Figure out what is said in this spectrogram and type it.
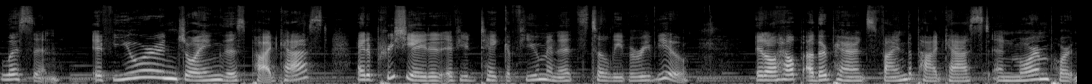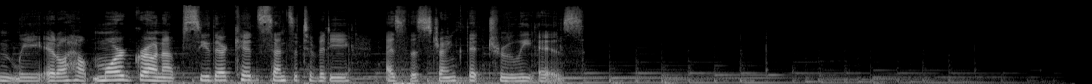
Listen, if you are enjoying this podcast, I'd appreciate it if you'd take a few minutes to leave a review. It'll help other parents find the podcast, and more importantly, it'll help more grown ups see their kids' sensitivity as the strength it truly is.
